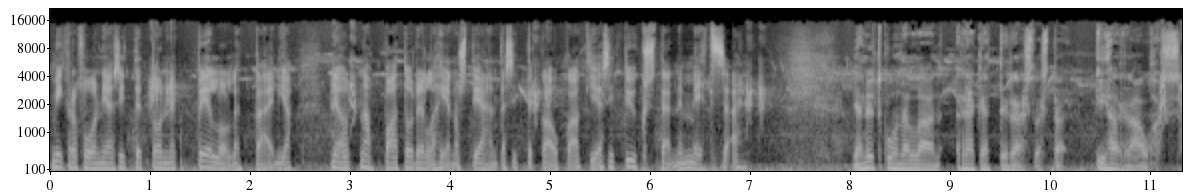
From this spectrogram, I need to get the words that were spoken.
mikrofonia sitten tonne pellolle päin ja ne on, nappaa todella hienosti ääntä sitten kaukaakin ja sitten yksi tänne metsään. Ja nyt kuunnellaan räkättirastasta ihan rauhassa.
